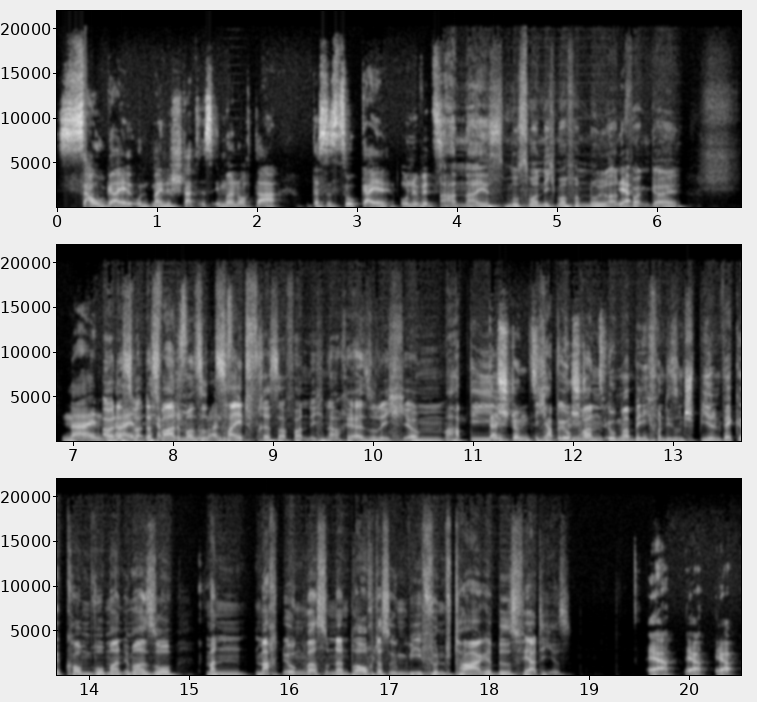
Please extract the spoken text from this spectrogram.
saugeil und meine Stadt ist immer noch da. Das ist so geil, ohne Witz. Ah, nice. Muss man nicht mal von Null anfangen. Ja. Geil. Nein, aber das, nein, war, das waren immer so Zeitfresser, fand ich nachher. Also ich ähm, habe die. Das stimmt. Ich habe irgendwann, stimmt. irgendwann bin ich von diesen Spielen weggekommen, wo man immer so, man macht irgendwas und dann braucht das irgendwie fünf Tage, bis es fertig ist. Ja, ja, ja.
